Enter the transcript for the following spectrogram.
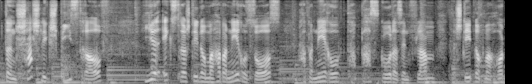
habt dann Schaschlik-Spieß drauf. Hier extra steht nochmal Habanero Sauce. Habanero, Tabasco, das in Flammen. Da steht nochmal hot.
